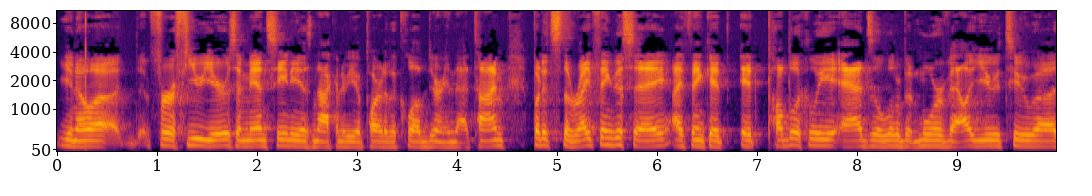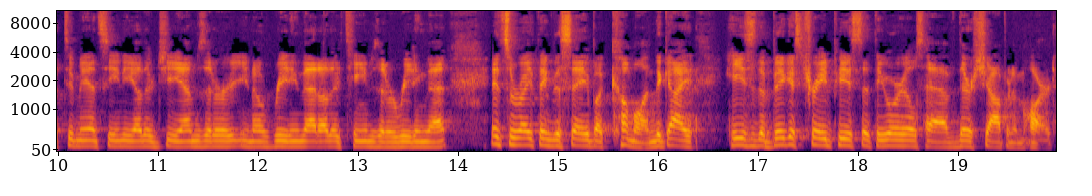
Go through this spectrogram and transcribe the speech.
you know, uh, for a few years, and Mancini is not going to be a part of the club during that time. But it's the right thing to say. I think it it publicly adds a little bit more value to uh, to Mancini, other GMs that are you know reading that, other teams that are reading that. It's the right thing to say. But come on, the guy he's the biggest trade piece that the Orioles have. They're shopping him hard.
